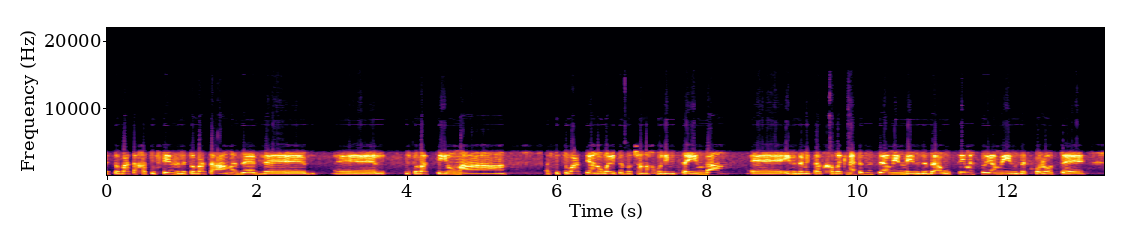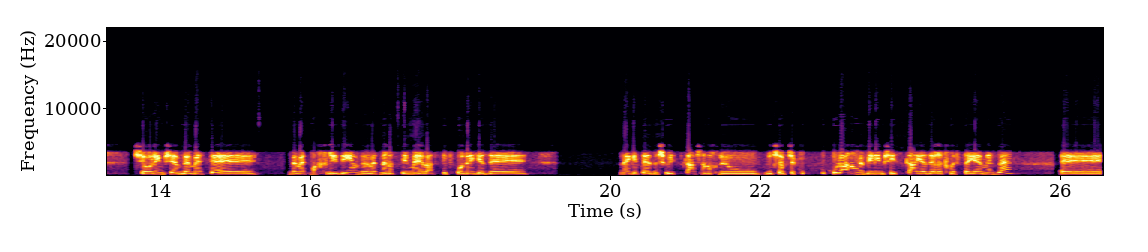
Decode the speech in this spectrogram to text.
בטובת החטופים ובטובת העם הזה ולטובת uh, סיום ה... הסיטואציה הנוראית הזאת שאנחנו נמצאים בה, uh, אם זה מצד חברי כנסת מסוימים ואם זה בערוצים מסוימים, זה קולות uh, שעולים שהם באמת, uh, באמת מחרידים ובאמת מנסים להסית פה נגד... נגד איזושהי עסקה שאנחנו, אני חושבת שכולנו מבינים שעסקה היא הדרך לסיים את זה, אה,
